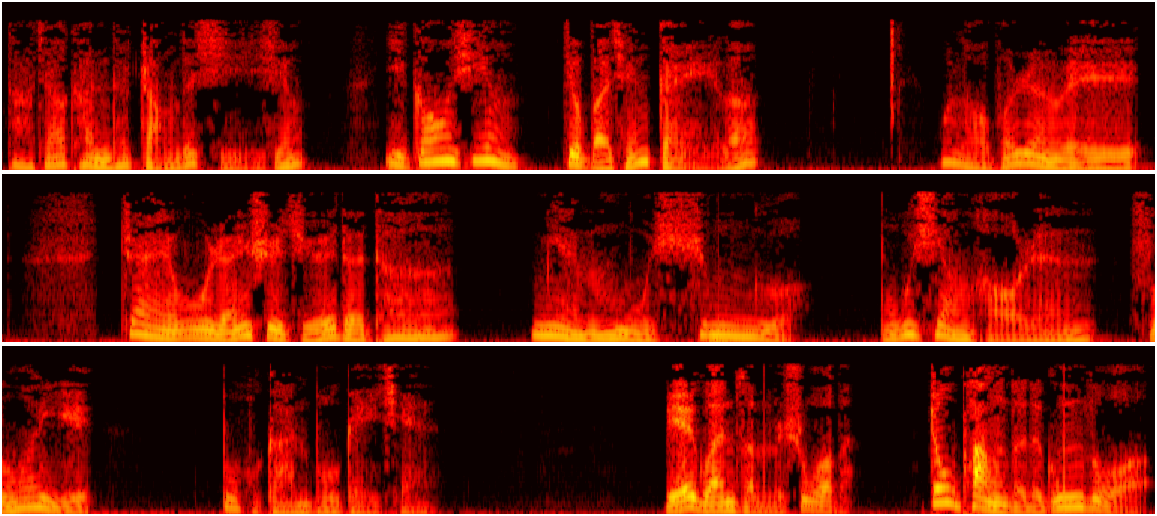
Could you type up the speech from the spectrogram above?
大家看他长得喜庆，一高兴就把钱给了。我老婆认为债务人是觉得他面目凶恶，不像好人，所以不敢不给钱。别管怎么说吧，周胖子的工作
